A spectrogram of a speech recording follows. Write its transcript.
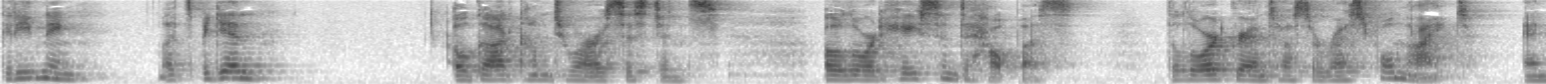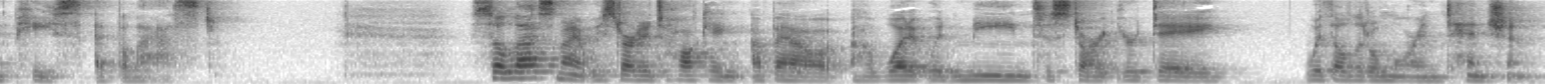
Good evening. Let's begin. O God, come to our assistance. O Lord, hasten to help us. The Lord grant us a restful night and peace at the last. So, last night we started talking about uh, what it would mean to start your day with a little more intention.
